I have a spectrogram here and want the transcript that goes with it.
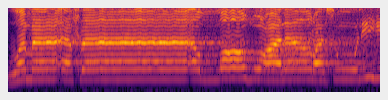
وما افاء الله على رسوله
